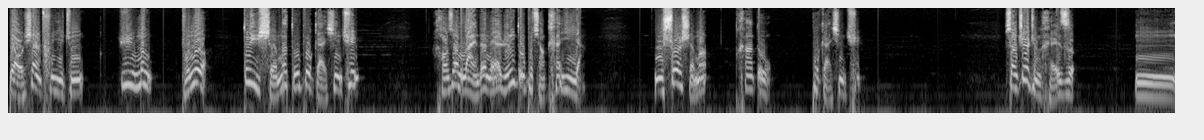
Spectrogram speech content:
表现出一种郁闷不乐，对什么都不感兴趣，好像懒得连人都不想看一眼。你说什么，他都不感兴趣。像这种孩子，嗯，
